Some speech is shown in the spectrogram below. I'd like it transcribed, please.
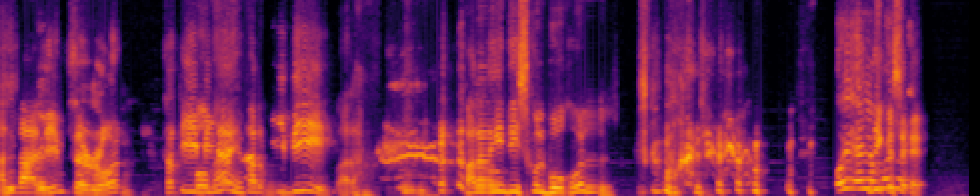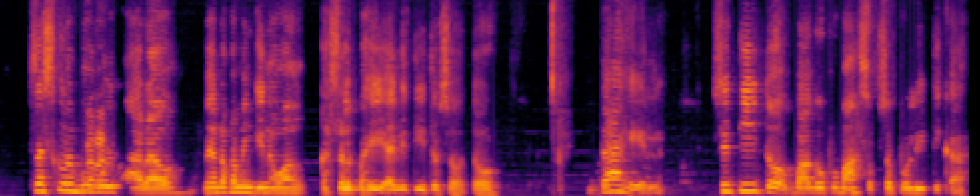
Ang lalim, Sir Ron. Sa TV Oo nga yan, eh, parang- TV. Parang, parang hindi school bukol. School Bukol. Uy, alam Hindi mo, kasi, sa school bukol araw, meron kaming ginawang kasalbahian ni Tito Soto. Dahil si Tito, bago pumasok sa politika,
